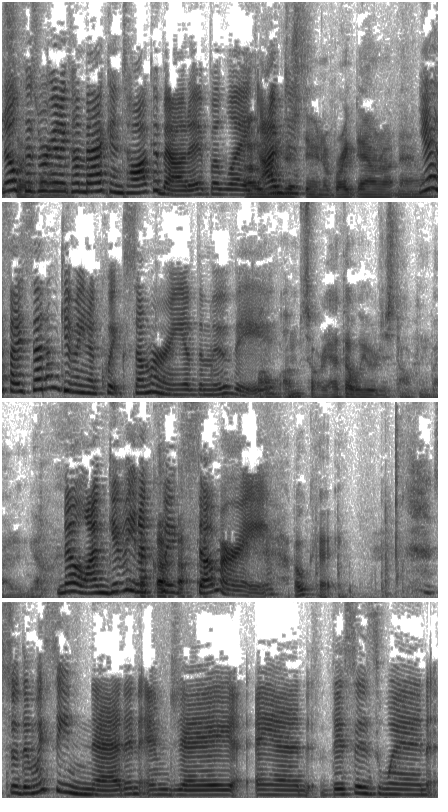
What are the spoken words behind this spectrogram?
no, so because we're going to come back and talk about it, but like, Oh, I'm you're just. doing a breakdown right now. Yes, I said I'm giving a quick summary of the movie. Oh, I'm sorry. I thought we were just talking about it. No, I'm giving a quick summary. Okay. So then we see Ned and MJ, and this is when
